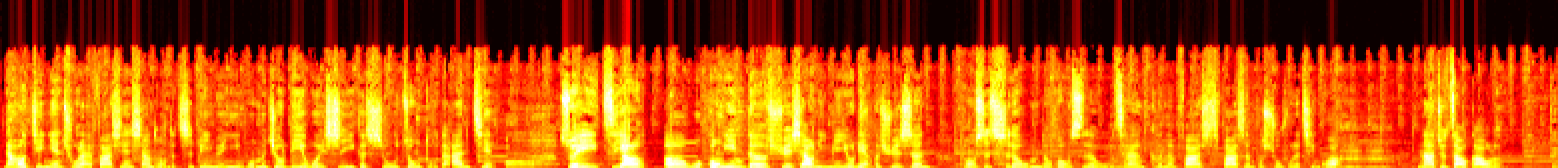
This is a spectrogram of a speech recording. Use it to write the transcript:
然后检验出来发现相同的致病原因，我们就列为是一个食物中毒的案件。哦，所以只要呃我供应的学校里面有两个学生同时吃了我们的公司的午餐，可能发发生不舒服的情况，嗯嗯，那就糟糕了。对，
